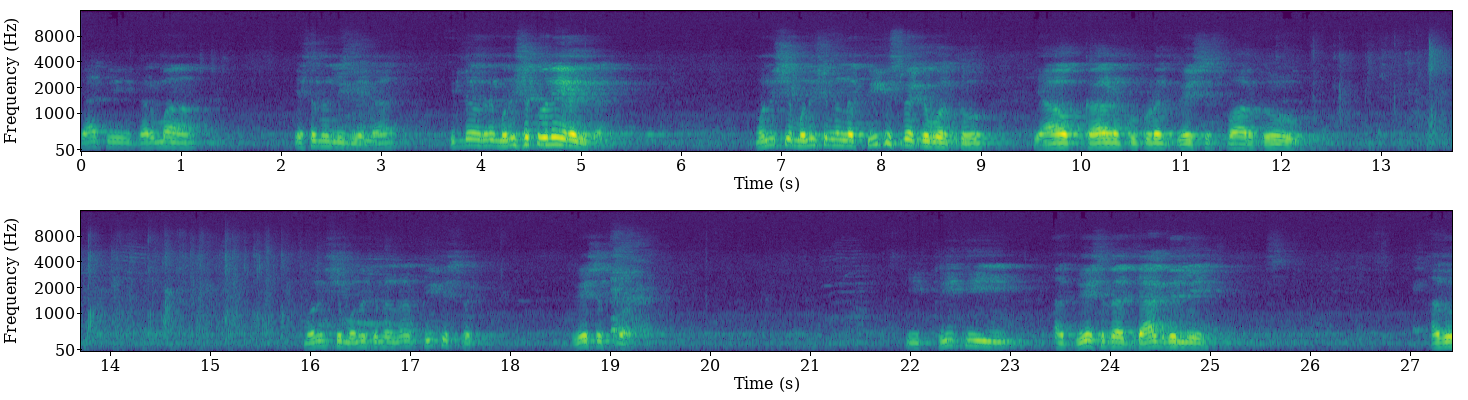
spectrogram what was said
ಜಾತಿ, ಧರ್ಮ ಹೆಸರಿನಲ್ಲಿ ಇದೆಯಲ್ಲ ಇಲ್ಲೇ ಹೋದ್ರೆ ಮನುಷ್ಯತ್ವನೇ ಇರೋದಿಲ್ಲ. ಮನುಷ್ಯ ಮನುಷ್ಯನನ್ನು ಪ್ರೀತಿಸಬೇಕೆ ಹೊರತು ಯಾವ ಕಾರಣಕ್ಕೂ ಕೂಡ ದ್ವೇಷಿಸಬಾರದು. ಮನುಷ್ಯ ಮನುಷ್ಯನನ್ನು ಪ್ರೀತಿಸಬೇಕು. ದ್ವೇಷಿಸಬಾರ್ದು. ಈ ಪ್ರೀತಿ, ಆ ದ್ವೇಷದ ಜಾಗದಲ್ಲಿ ಅದು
